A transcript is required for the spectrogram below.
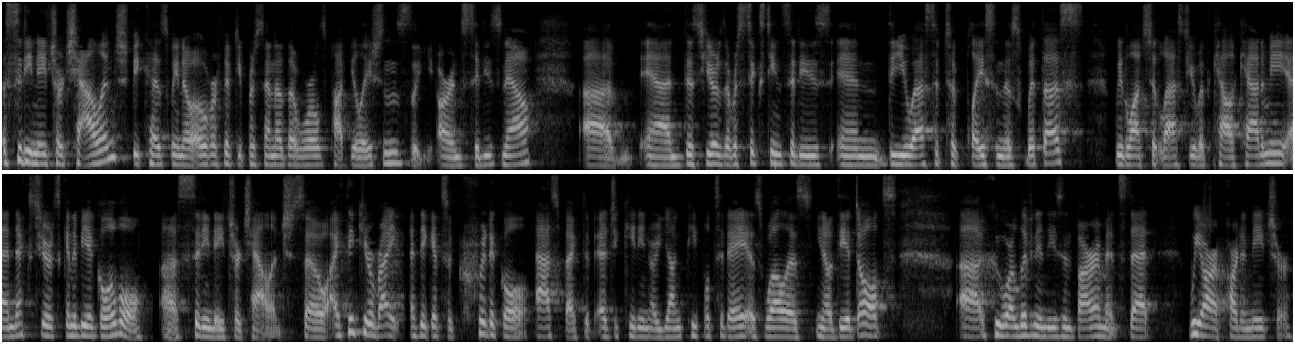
a city nature challenge because we know over 50% of the world's populations are in cities now. Um, and this year, there were 16 cities in the U.S. that took place in this with us. We launched it last year with Cal Academy, and next year it's going to be a global uh, city nature challenge. So I think you're right. I think it's a critical aspect of educating our young people today, as well as you know the adults uh, who are living in these environments, that we are a part of nature.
